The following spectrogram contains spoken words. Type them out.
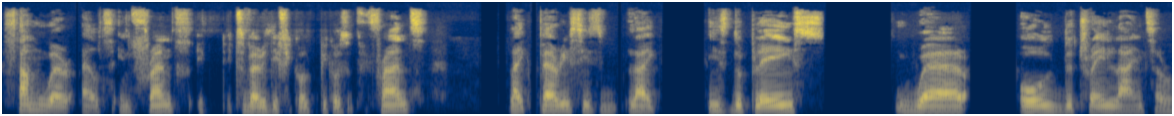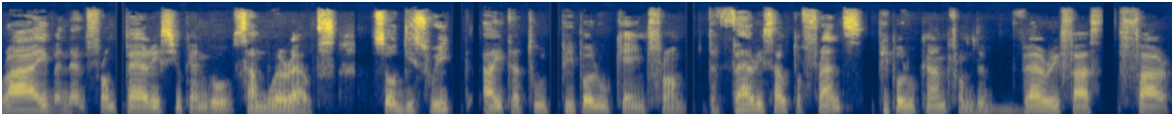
somewhere else in France, it, it's very difficult because France, like Paris, is like is the place where all the train lines arrive, and then from Paris you can go somewhere else. So this week I tattooed people who came from the very south of France, people who come from the very fast far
